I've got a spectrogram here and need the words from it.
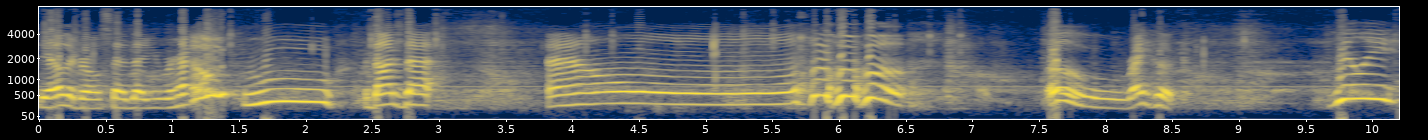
The other girl said that you were. Ooh! Dodge that. Ow! oh, right hook. Really?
